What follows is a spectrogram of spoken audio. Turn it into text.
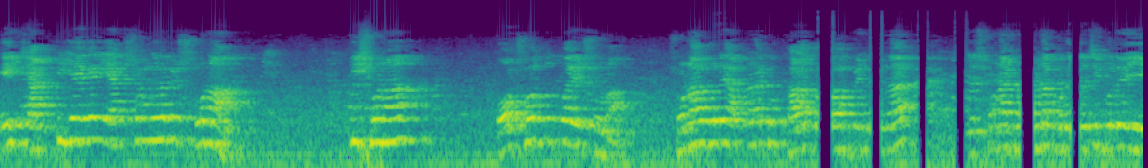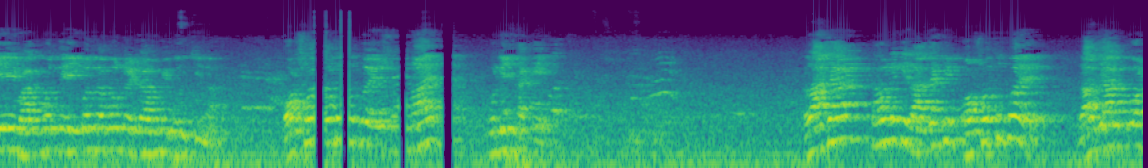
এই চারটি জায়গায় একসঙ্গে হবে সোনা। কি সোনা? অসৎ উপায়ে সোনা। সোনা বলে আপনারা খুব খারাপ ভাববেন না। করেছি বলে এ ভাগবতে এই কথা বলল, এটা আমি বলছি না। অসৎ উপায়ে সোনায় থাকে। রাজার তাহলে কি রাজা কি অসৎ উপায়ে? রাজার পর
